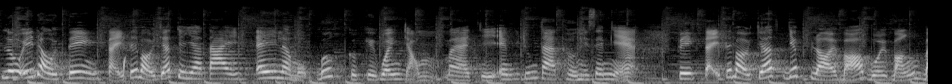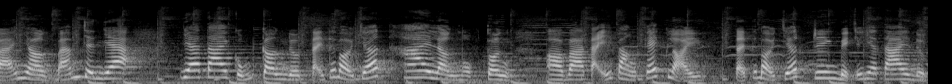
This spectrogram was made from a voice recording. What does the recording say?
Lưu ý đầu tiên, tẩy tế bào chết cho da tay. Đây là một bước cực kỳ quan trọng mà chị em của chúng ta thường hay xem nhẹ. Việc tẩy tế bào chết giúp loại bỏ bụi bẩn bã nhờn bám trên da Da tay cũng cần được tẩy tế bào chết hai lần một tuần ờ, và tẩy bằng các loại tẩy tế bào chết riêng biệt cho da tay được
